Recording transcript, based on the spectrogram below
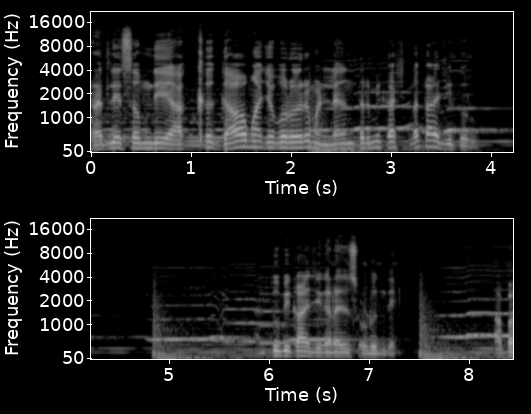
घरातले समदे अख्खं गाव माझ्या बरोबर आहे म्हणल्यानंतर मी कशाला काळजी करू? आणि तू बी काळजी करायचं सोडून दे. आबा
